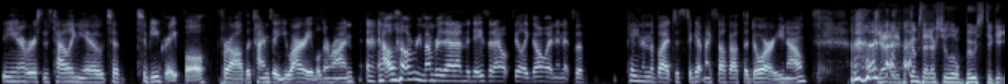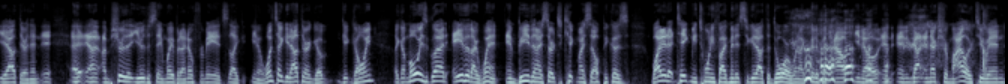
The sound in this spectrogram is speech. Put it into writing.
the universe is telling you to to be grateful for mm-hmm. all the times that you are able to run. And I'll, I'll remember that on the days that I don't feel like going and it's a pain in the butt just to get myself out the door, you know? yeah, it becomes that extra little boost to get you out there. And then it, I, I'm sure that you're the same way, but I know for me, it's like, you know, once I get out there and go get going, like I'm always glad, A, that I went, and B, that I start to kick myself because why did it take me 25 minutes to get out the door when I could have been out, you know, and, and gotten an extra mile or two in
